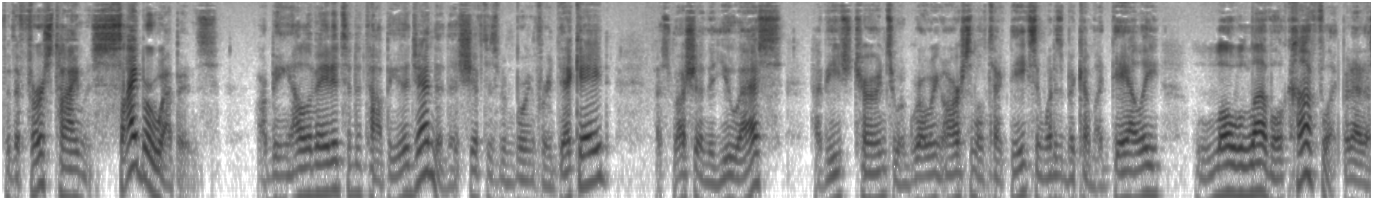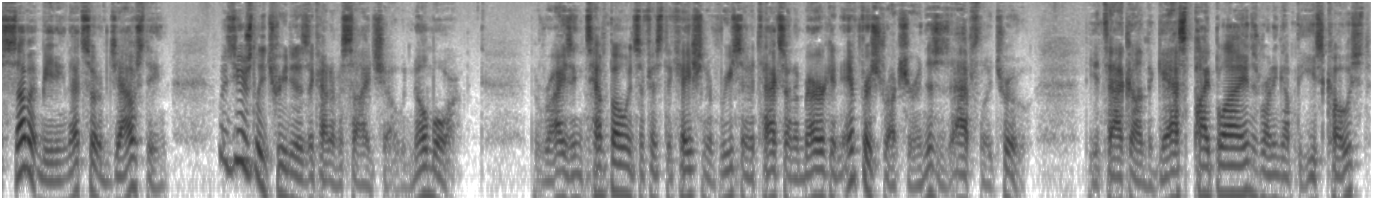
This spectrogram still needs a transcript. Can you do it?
for the first time, cyber weapons are being elevated to the top of the agenda. The shift has been brewing for a decade as Russia and the U.S. have each turned to a growing arsenal of techniques in what has become a daily, low level conflict. But at a summit meeting, that sort of jousting was usually treated as a kind of a sideshow, no more. The rising tempo and sophistication of recent attacks on American infrastructure, and this is absolutely true. The attack on the gas pipelines running up the East Coast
